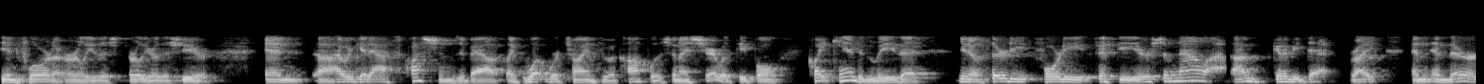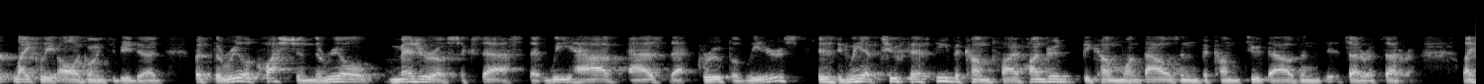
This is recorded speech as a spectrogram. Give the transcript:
in Florida early this earlier this year. And uh, I would get asked questions about like what we're trying to accomplish. And I share with people quite candidly that, you know, 30, 40, 50 years from now, I'm going to be dead, right? And, and they're likely all going to be dead. But the real question, the real measure of success that we have as that group of leaders is did we have 250 become 500, become 1,000, become 2,000, et cetera, et cetera? Like,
